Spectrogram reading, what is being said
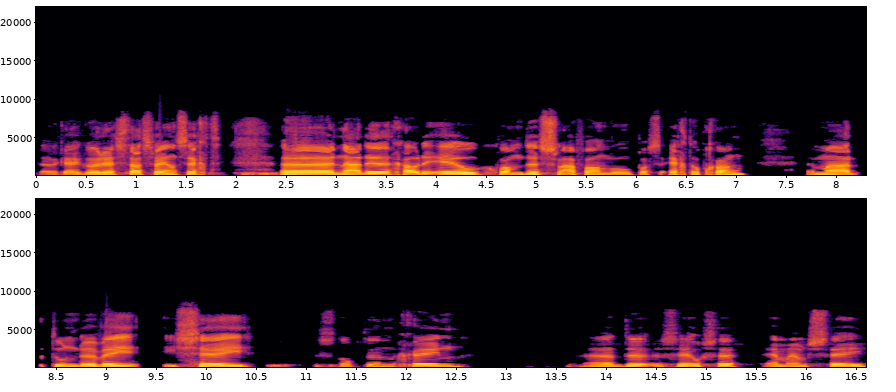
Even kijken hoor, de staatsvijand zegt... eh, na de Gouden Eeuw kwam de slavenhandel pas echt op gang. Maar toen de WIC stopten, geen de Zeeuwse MMC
